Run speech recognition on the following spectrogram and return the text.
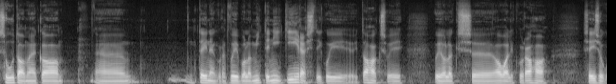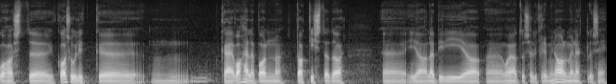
suudame ka teinekord võib-olla mitte nii kiiresti, kui tahaks või, või oleks avaliku raha seisukohast kasulik käe vahele panna, takistada äh, ja läbi viia äh, vajadusel kriminaalmenetlusi.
